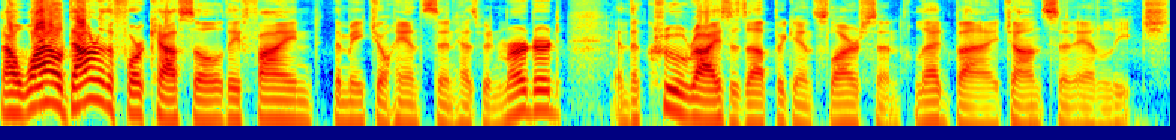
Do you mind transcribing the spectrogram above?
Now, while down in the forecastle, they find the mate Johansen has been murdered, and the crew rises up against Larsen, led by Johnson and Leach.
